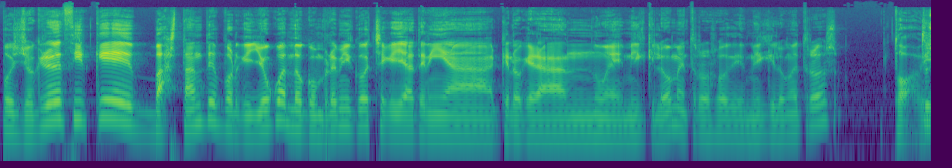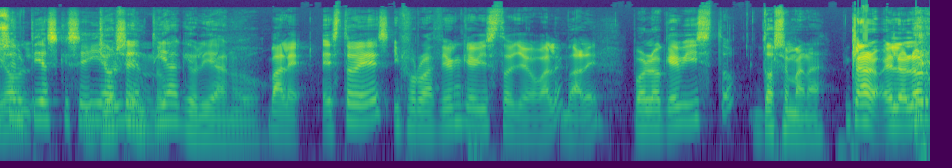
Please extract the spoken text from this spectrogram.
Pues yo quiero decir que bastante, porque yo cuando compré mi coche, que ya tenía, creo que eran 9.000 kilómetros o 10.000 kilómetros, todavía... ¿Tú sentías que seguía Yo oliendo? sentía que olía a nuevo. Vale, esto es información que he visto yo, ¿vale? Vale. Por lo que he visto, Dos semanas. claro, el olor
